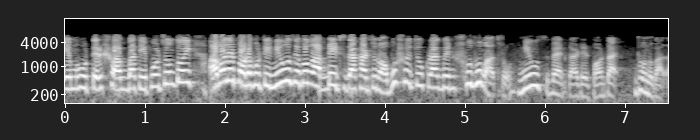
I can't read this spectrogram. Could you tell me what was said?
এ মুহূর্তের সংবাদ এ পর্যন্তই। আমাদের পরবর্তী নিউজ এবং আপডেটস দেখার জন্য অবশ্যই চোখ রাখবেন শুধুমাত্র নিউজ ভ্যানগার্ডের পর্দায়। ধন্যবাদ।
